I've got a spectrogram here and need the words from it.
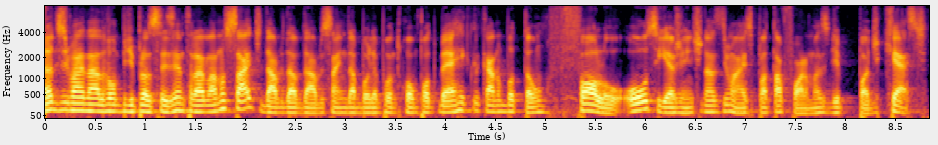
Antes de mais nada, vamos pedir para vocês entrarem lá no site www.saindabolha.com.br, clicar no botão follow ou seguir a gente nas demais plataformas de podcast.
